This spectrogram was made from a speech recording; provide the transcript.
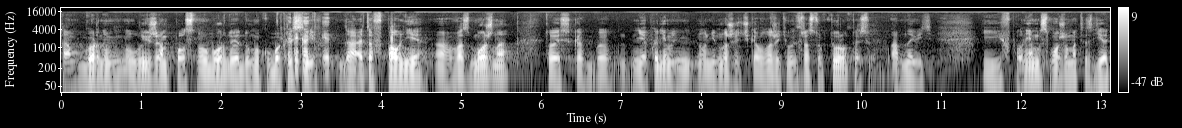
там, горным лыжам, по сноуборду, я думаю, Кубок Это России, как, да, это вполне э, возможно. То есть, как бы, необходимо ну, немножечко вложить в инфраструктуру, то есть обновить. И вполне мы сможем это сделать.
